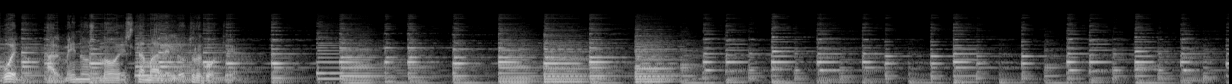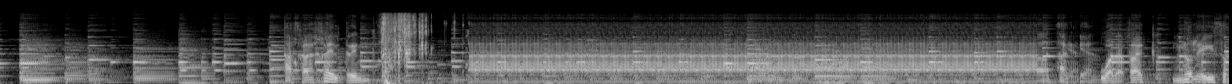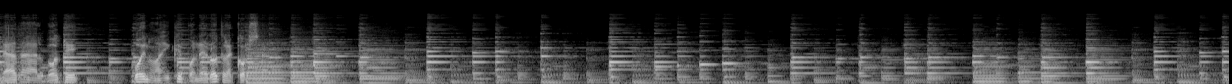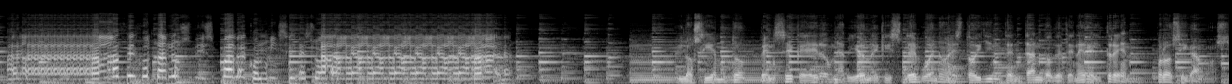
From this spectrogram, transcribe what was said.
Bueno, al menos no está mal el otro bote. Ajaja el tren. Ah, what the fuck, no le hizo nada al bote. Bueno hay que poner otra cosa. Ah, CJ nos dispara con misiles. Lo siento, pensé que era un avión XD bueno estoy intentando detener el tren, prosigamos.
